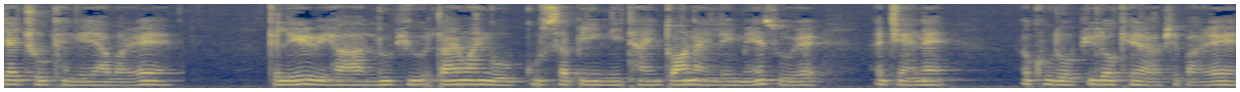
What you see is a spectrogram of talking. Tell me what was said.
ရိုက်ချိုးခံခဲ့ရပါတယ်ကလေးတွေဟာလူဖြူအတိုင်းဝိုင်းကိုကူးဆက်ပြီးနေထိုင်သွားနိုင်လိမ့်မယ်ဆိုတဲ့အကြံနဲ့အခုလိုပြုလုပ်ခဲ့တာဖြစ်ပါတယ်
